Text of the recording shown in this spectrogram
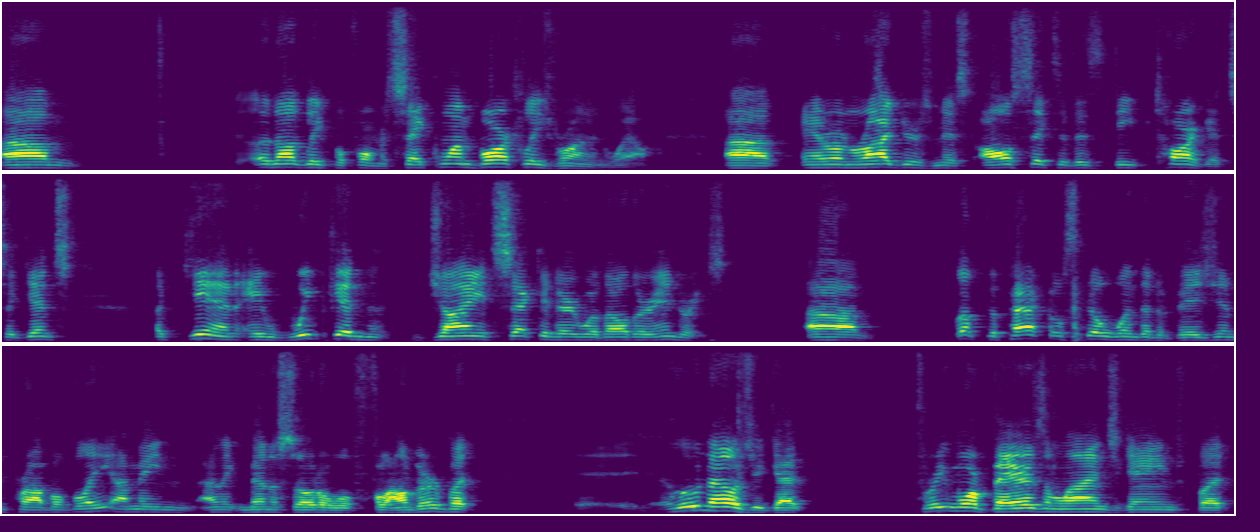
Um, an ugly performance. Saquon Barkley's running well. Uh, Aaron Rodgers missed all six of his deep targets against, again, a weakened Giant secondary with other injuries. Um, look, the Pack will still win the division, probably. I mean, I think Minnesota will flounder, but eh, who knows? You got three more Bears and Lions games, but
